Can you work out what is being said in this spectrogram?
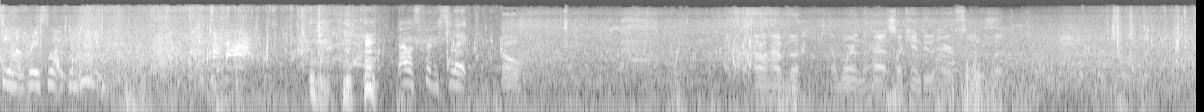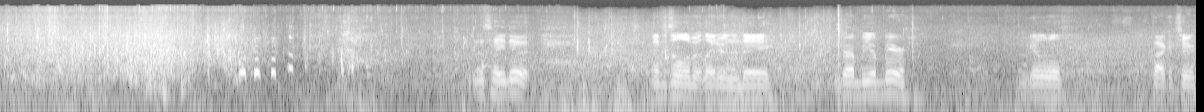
See how graceful I can be. that was pretty slick. Oh. I don't have the, I'm wearing the hat, so I can't do the hair flip, but. That's how you do it. If it's a little bit later in the day, grab you a beer. You got a little pockets here.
